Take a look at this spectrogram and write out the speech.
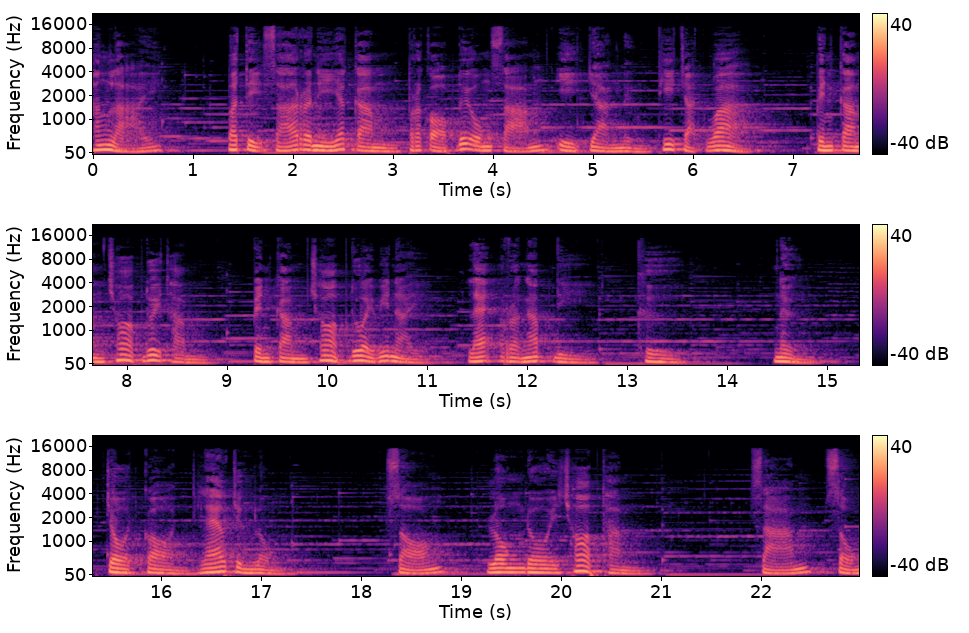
ทั้งหลาย ปฏิสารณียกรรมประกอบด้วยองค์สามอีกอย่างหนึ่งที่จัดว่า เป็นกรรมชอบด้วยธรรม เป็นกรรมชอบด้วยวินัย และระงับดี คือ 1. โจทย์ก่อนแล้วจึงลง 2. ลงโดยชอบธรรม 3. สง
